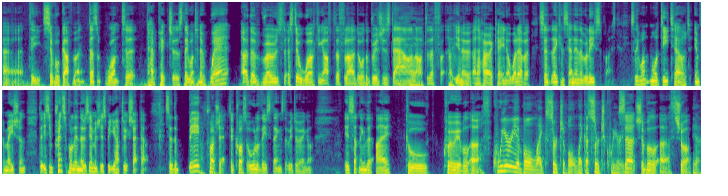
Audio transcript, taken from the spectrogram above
uh, the civil government doesn't want to have pictures. They want to know where are the roads that are still working after the flood or the bridges down uh-huh. after the uh-huh. you know a hurricane or whatever, so that they can send in the relief supplies. So they want more detailed information that is in principle in those images, but you have to extract out. So the big project across all of these things that we're doing on is something that I call queryable Earth. Queryable, like searchable, like a search query. Searchable Earth, sure. Yeah.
